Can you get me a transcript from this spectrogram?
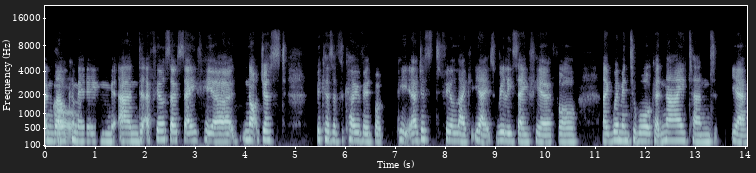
and Oh. welcoming. And I feel so safe here, not just because of the COVID, but I just feel like, yeah, it's really safe here for like women to walk at night. And yeah,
